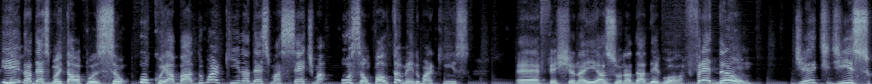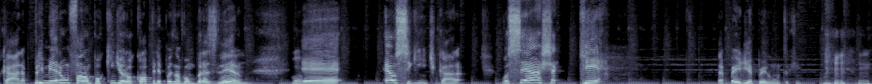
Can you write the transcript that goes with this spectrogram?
e na 18ª posição, o Cuiabá do Marquinhos, na 17ª, o São Paulo também do Marquinhos, é, fechando aí a zona da degola. Fredão, diante disso, cara, primeiro vamos falar um pouquinho de Eurocopa e depois nós vamos brasileiro. Vamos, vamos. É, é o seguinte, cara. Você acha que. Até perdi a pergunta aqui.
